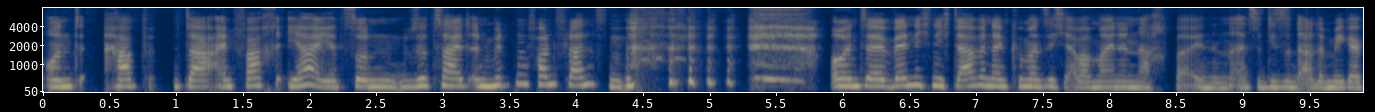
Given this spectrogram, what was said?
und habe da einfach, ja, jetzt so ein, sitze halt inmitten von Pflanzen. und äh, wenn ich nicht da bin, dann kümmern sich aber meine NachbarInnen. Also die sind alle mega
